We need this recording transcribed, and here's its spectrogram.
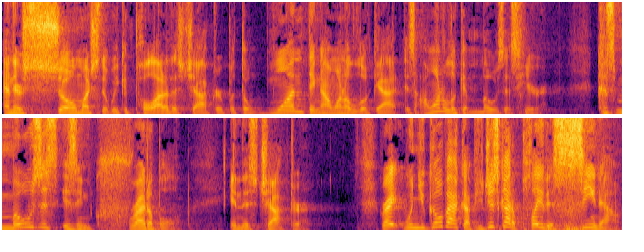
And there's so much that we could pull out of this chapter, but the one thing I want to look at is I want to look at Moses here. Because Moses is incredible in this chapter. Right? When you go back up, you just got to play this scene out.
